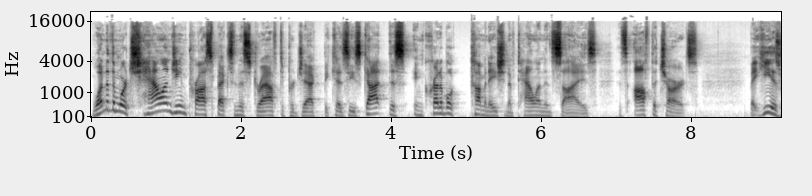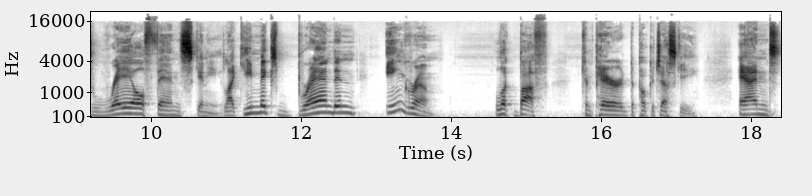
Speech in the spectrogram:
One of the more challenging prospects in this draft to project because he's got this incredible combination of talent and size. It's off the charts. but he is rail thin skinny. Like he makes Brandon Ingram look buff compared to Pokusevski. And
